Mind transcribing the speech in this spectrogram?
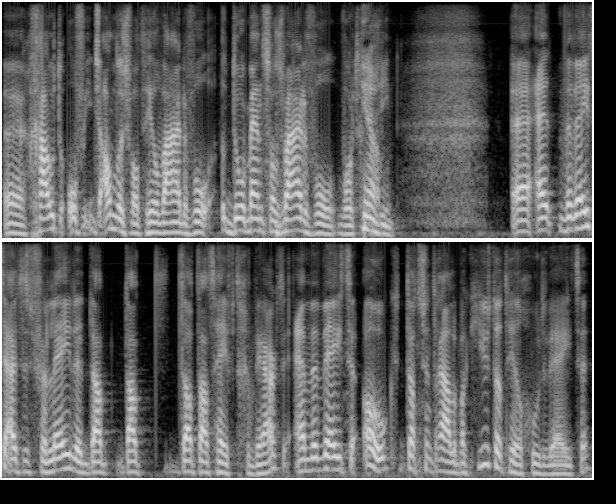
uh, goud of iets anders wat heel waardevol, door mensen als waardevol wordt gezien. Ja. Uh, en we weten uit het verleden dat dat, dat dat heeft gewerkt. En we weten ook dat centrale bankiers dat heel goed weten.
